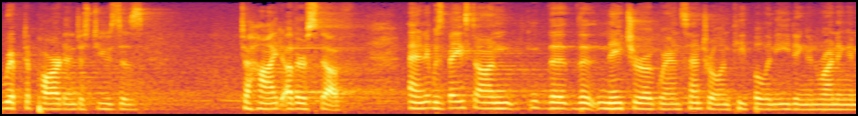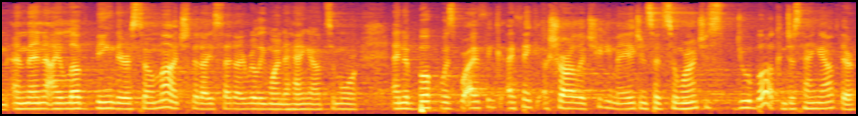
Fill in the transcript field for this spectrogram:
ripped apart and just used as to hide other stuff. And it was based on the, the nature of Grand Central and people and eating and running. And, and then I loved being there so much that I said I really wanted to hang out some more. And a book was, I think, I think Charlotte Sheedy, my agent, said, so why don't you do a book and just hang out there?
